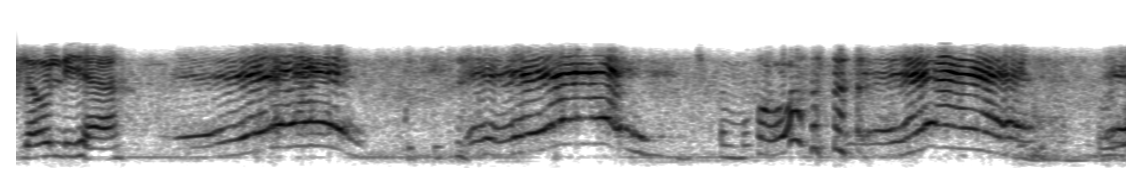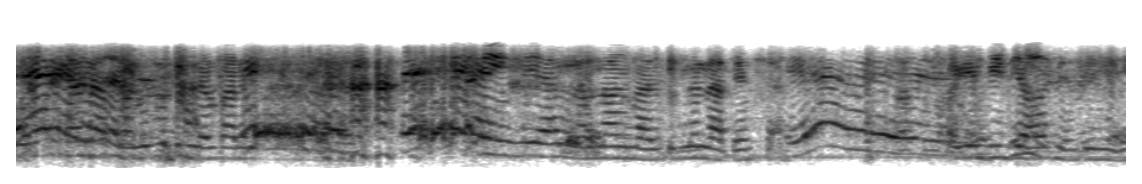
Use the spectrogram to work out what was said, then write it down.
Slowly, ha? Sa mukha, oh. Tignan, parang... Alam normal. Tignan natin siya. Pag yung video kasi, hindi.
